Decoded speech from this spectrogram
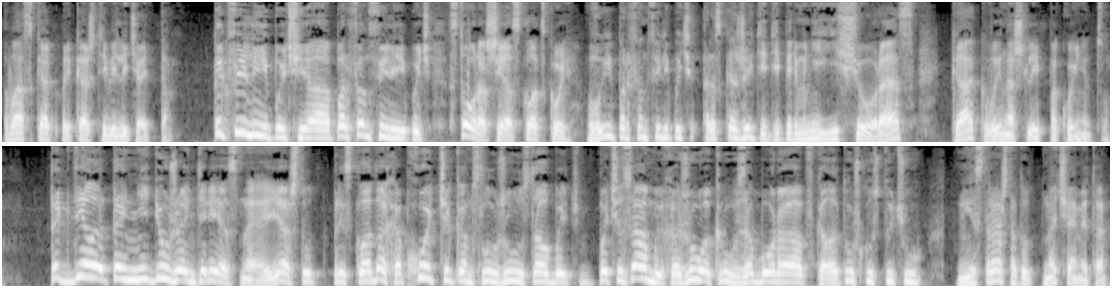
«Вас как прикажете величать-то?» «Так Филиппыч я, Парфен Филиппыч, сторож я складской». «Вы, Парфен Филиппыч, расскажите теперь мне еще раз, как вы нашли покойницу». «Так дело-то не дюжа интересное. Я ж тут при складах обходчиком служу, стал быть, по часам и хожу вокруг забора, в колотушку стучу. Не страшно тут ночами-то?»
